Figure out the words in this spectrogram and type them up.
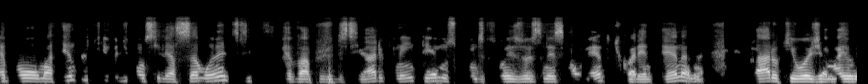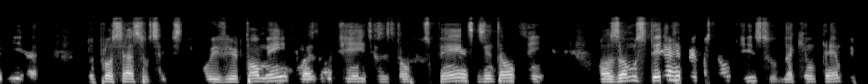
é bom uma tentativa de conciliação antes de se levar para o judiciário, que nem temos condições hoje nesse momento de quarentena, né? Claro que hoje a maioria do processo se distribui virtualmente, mas as audiências estão suspensas, então, assim, nós vamos ter a repercussão disso daqui a um tempo e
